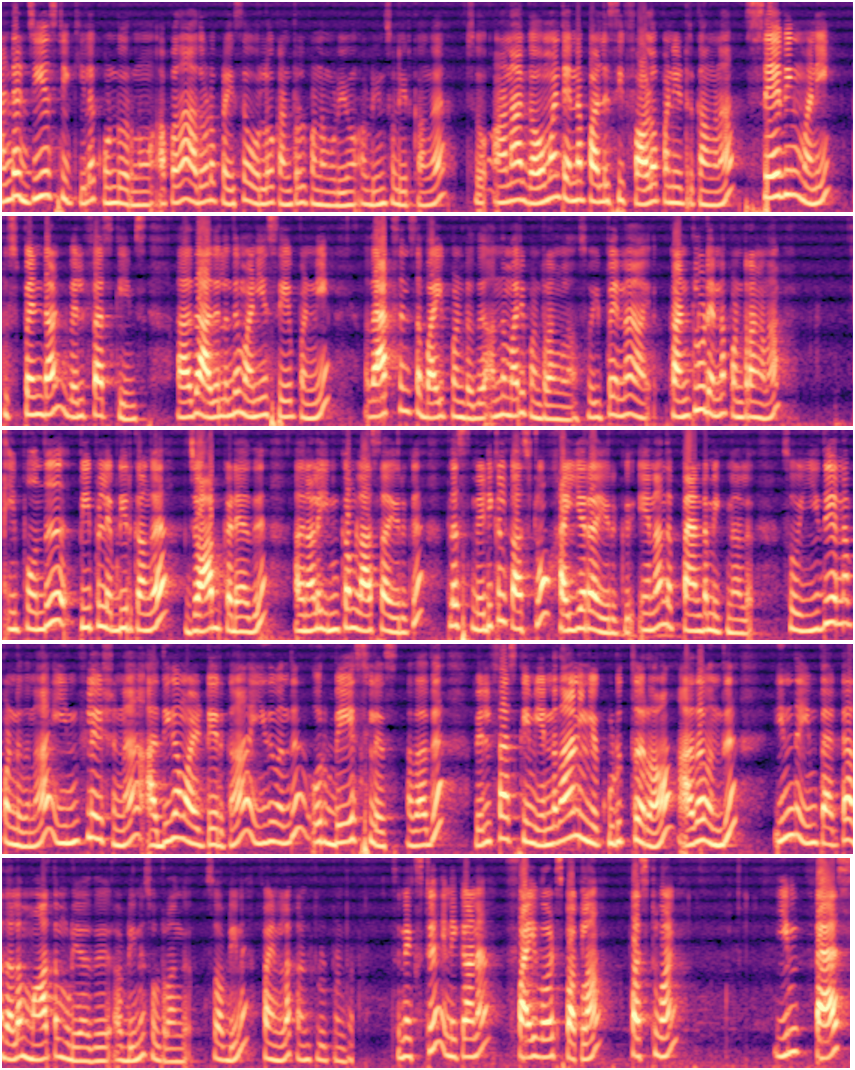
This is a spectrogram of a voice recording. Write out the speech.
அண்டர் ஜிஎஸ்டி கீழே கொண்டு வரணும். அப்போ தான் அதோட ப்ரைஸை ஓரளவு கண்ட்ரோல் பண்ண முடியும் அப்படின்னு சொல்லியிருக்காங்க. ஸோ ஆனால் கவர்மெண்ட் என்ன பாலிசி ஃபாலோ பண்ணிட்டு இருக்காங்கன்னா saving money to spend on welfare schemes அதாவது அதுலேருந்து மணியை சேவ் பண்ணி வேக்சின்ஸை பை பண்ணுறது அந்த மாதிரி பண்ணுறாங்களாம் ஸோ இப்போ என்ன கன்க்ளூட் என்ன பண்ணுறாங்கன்னா இப்போ வந்து பீப்புள் எப்படி இருக்காங்க? ஜாப் கிடையாது. அதனால் இன்கம் லாஸ் ஆகிருக்கு ப்ளஸ் மெடிக்கல் காஸ்ட்டும் ஹையராக இருக்குது ஏன்னா அந்த பேண்டமிக்னால ஸோ இது என்ன பண்ணுதுன்னா இன்ஃப்ளேஷனை அதிகமாகிட்டே இருக்கான். இது வந்து ஒரு பேஸ்லெஸ் அதாவது வெல்ஃபேர் ஸ்கீம் என்ன தான் நீங்கள் கொடுத்துறோம் அதை வந்து இந்த இம்பேக்டை அதால் மாற்ற முடியாது அப்படின்னு சொல்கிறாங்க ஸோ அப்படின்னு ஃபைனலாக கன்க்ளூட் பண்ணுறேன் ஸோ நெக்ஸ்ட்டு இன்றைக்கான ஃபைவ் வேர்ட்ஸ் பார்க்கலாம். First one impasse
